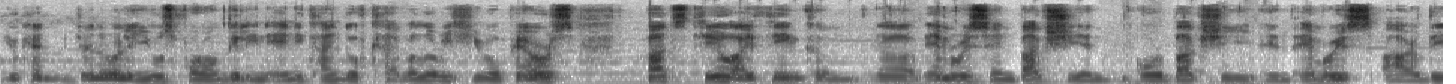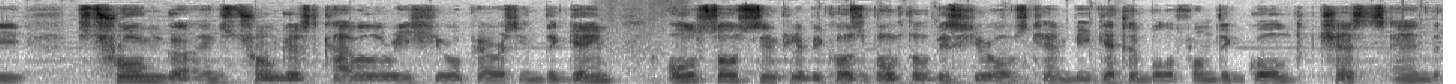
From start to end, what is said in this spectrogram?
you can generally use Forondil in any kind of cavalry hero pairs, but still, I think um, uh, Emrys and Bakshi and or Bakshi and Emrys are the strong and strongest cavalry hero pairs in the game. Also, simply because both of these heroes can be gettable from the gold chests and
